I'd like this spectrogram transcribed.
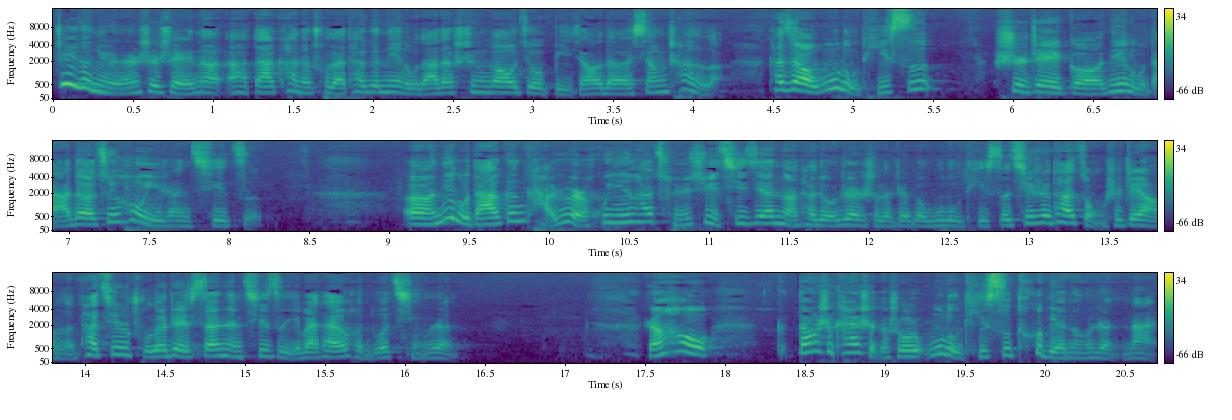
这个女人是谁呢？啊，大家看得出来，她跟聂鲁达的身高就比较的相称了。她叫乌鲁提斯。是这个聂鲁达的最后一任妻子，呃，聂鲁达跟卡瑞尔婚姻还存续期间呢，他就认识了这个乌鲁提斯。其实他总是这样的，他其实除了这三任妻子以外，他有很多情人。然后，当时开始的时候，乌鲁提斯特别能忍耐，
